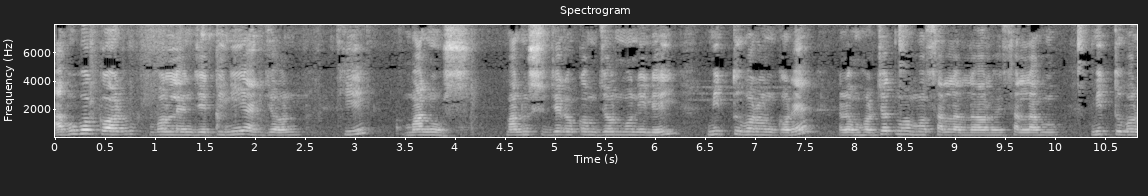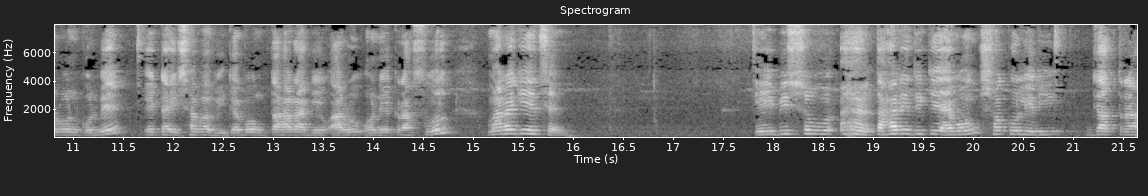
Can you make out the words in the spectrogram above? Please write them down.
আবু বকর বললেন যে, তিনি একজন কি? মানুষ। মানুষ যেরকম জন্ম নিলেই মৃত্যুবরণ করে, এবং হরজত মোহাম্মদ সাল্লাহ সাল্লাম মৃত্যুবরণ করবে, এটাই স্বাভাবিক, এবং তাহার আগে আরও অনেক রাসুল মারা গিয়েছেন। এই বিশ্ব, তাহারই দিকে এবং সকলেরই যাত্রা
